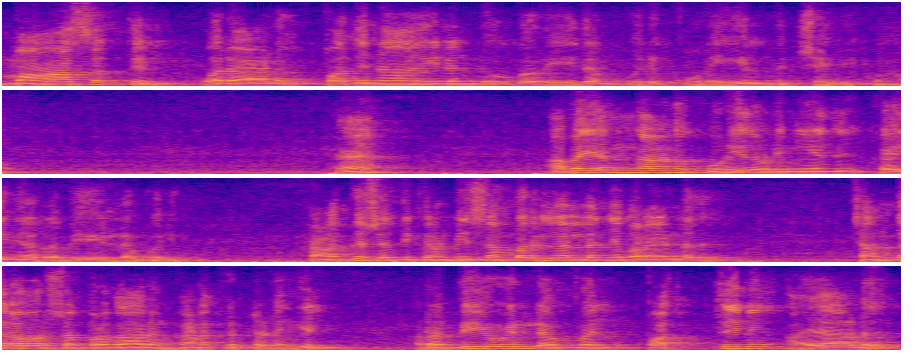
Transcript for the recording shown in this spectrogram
മാസത്തിൽ ഒരാൾ പതിനായിരം രൂപ വീതം ഒരു കുറിയിൽ നിക്ഷേപിക്കുന്നു. ഏ? അപ്പൊ എന്നാണ് കുറി തുടങ്ങിയത്? കഴിഞ്ഞ പോലും. കണക്ക് ശ്രദ്ധിക്കണം. ഡിസംബറിൽ നല്ലഞ്ഞ് പറയേണ്ടത്. ചന്ദ്രവർഷപ്രകാരം കണക്കിട്ടണമെങ്കിൽ റബിയുൽ അവൽ പത്തിന് അയാൾ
